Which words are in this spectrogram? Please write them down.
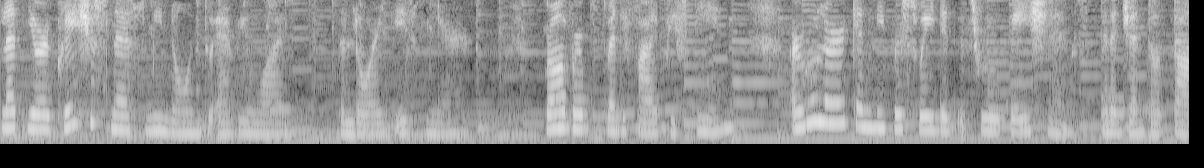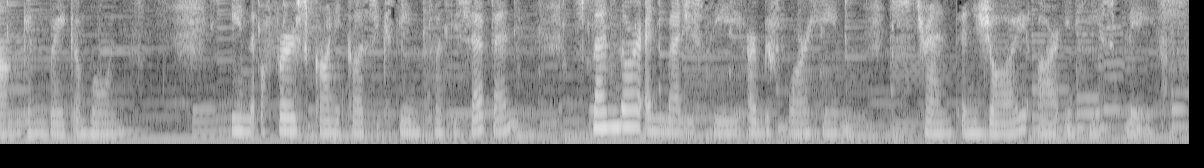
Let your graciousness be known to everyone. The Lord is near. Proverbs 25:15 A ruler can be persuaded through patience, and a gentle tongue can break a bone. In 1 Chronicles 16:27, splendor and majesty are before him, strength and joy are in his place.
